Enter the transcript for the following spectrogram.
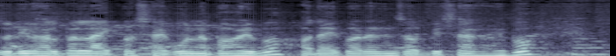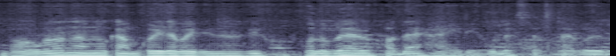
যদি ভাল পালে লাইক আৰু চাই নাপাহৰিব। সদায় কৰা য'ত বিচাৰ আহিব। ভগৱানৰ নামত কাম কৰি যাব এদিন সফল হ'ব আৰু সদায় হাঁহি থাকিবলৈ চেষ্টা কৰিব।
